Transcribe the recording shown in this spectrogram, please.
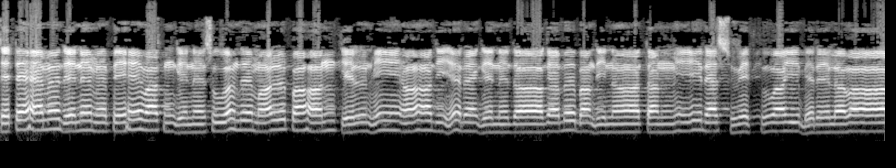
සෙට හැම දෙනම පෙහෙවක්ගෙන සුවඳ මල් පහන් කෙල් මේ ආදිය රැගෙන දාගැබ බඳිනා තන්හි රැස්වෙත්වයි බෙරලවා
